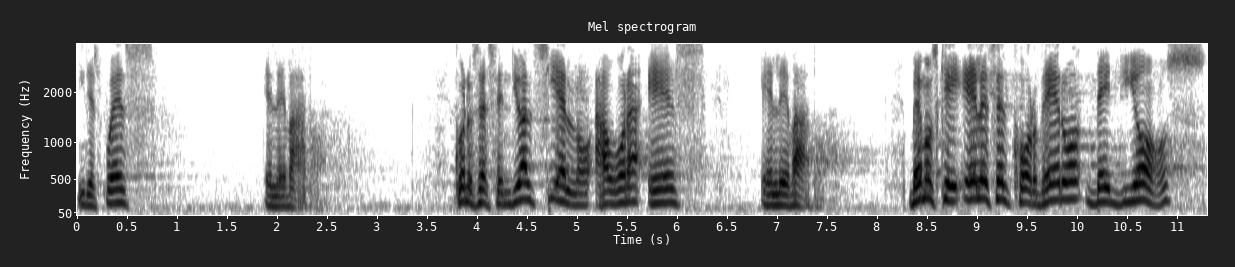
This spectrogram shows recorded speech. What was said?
y después elevado. Cuando se ascendió al cielo, ahora es elevado. Vemos que Él es el Cordero de Dios,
